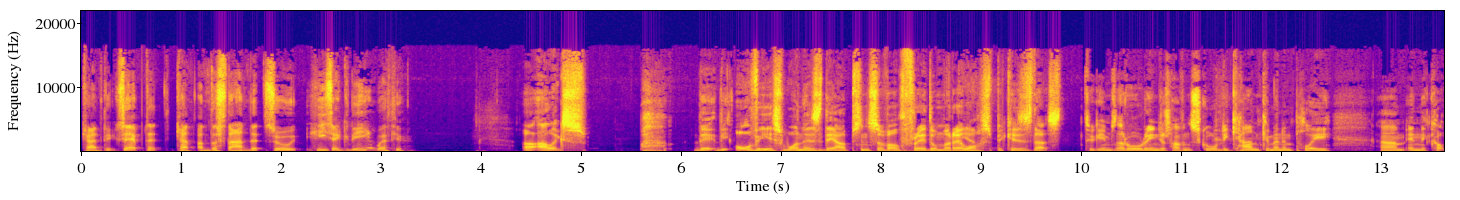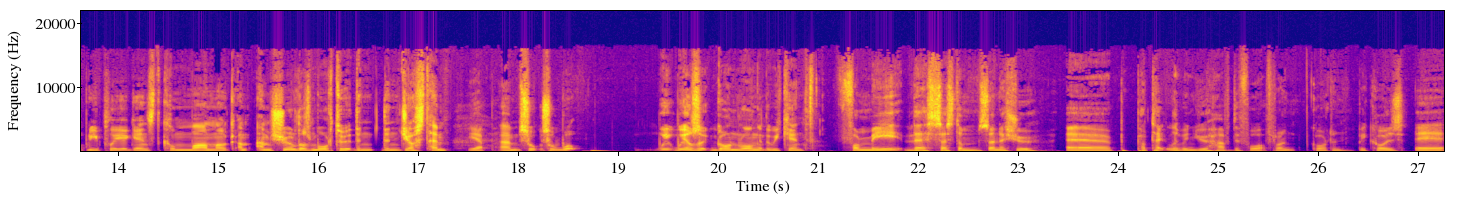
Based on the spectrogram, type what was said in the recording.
can't accept it, can't understand it. So he's agreeing with you. Uh, Alex, the the obvious one is the absence of Alfredo Morelos yeah. because that's two games in a row. Rangers haven't scored. He can come in and play um, in the cup replay against Kilmarnock. I'm, I'm sure there's more to it than, than just him. Yep. Um, so so what? Where's it gone wrong at the weekend? For me, the system's an issue, uh, particularly when you have Defoe up front, Gordon, because uh,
